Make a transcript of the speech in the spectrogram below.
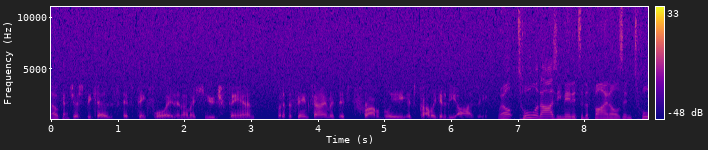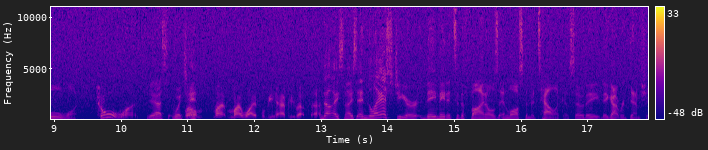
Okay. just because it's Pink Floyd and I'm a huge fan. But at the same time, it, it's probably it's probably going to be Ozzy. Well, Tool and Ozzy made it to the finals, and Tool won. Tool won. Yes, which Well, and- my my wife will be happy about that. nice, nice. And last year they made it to the finals and lost to Metallica, so they they got redemption.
